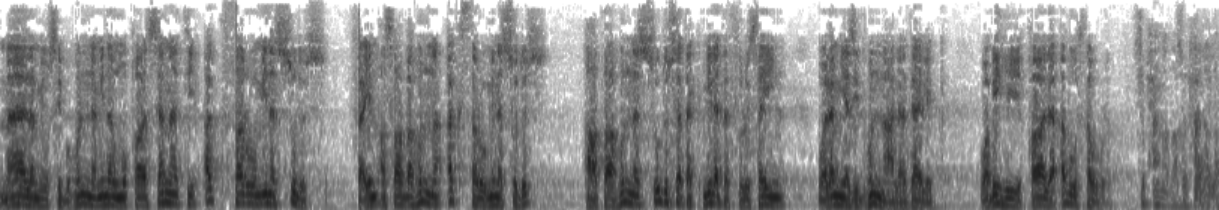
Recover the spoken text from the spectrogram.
ما لم يصبهن من المقاسمة أكثر من السدس. فإن أصابهن أكثر من السدس أعطاهن السدس تكملة الثلثين ولم يزدهن على ذلك. وبه قال أبو ثور. سبحان الله. سبحان الله.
